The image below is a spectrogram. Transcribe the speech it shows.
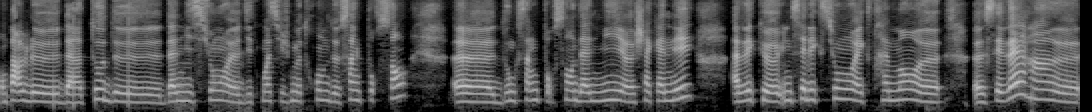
on parle d'un taux d'admission, dites-moi si je me trompe, de 5%, donc 5% d'admis chaque année, avec une sélection extrêmement sévère. Hein,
